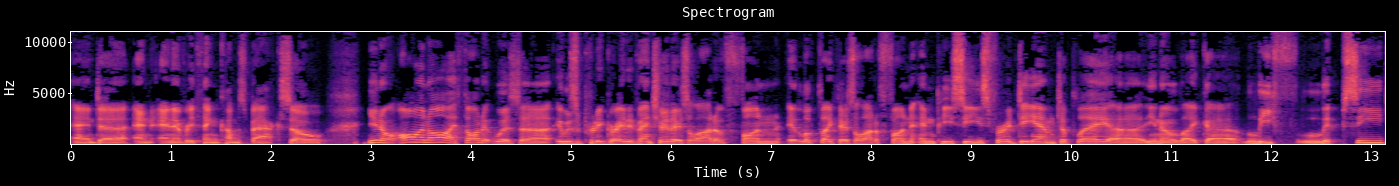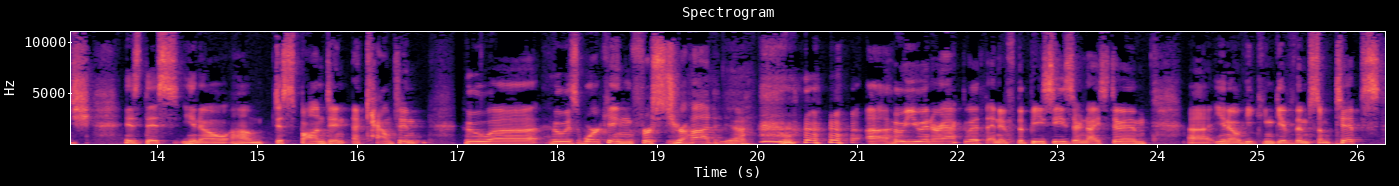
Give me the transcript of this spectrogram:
and uh, and and everything comes back. So, you know, all in all, I thought it was uh, it was a pretty great adventure. There's a lot of fun. It looked like there's a lot of fun NPCs for a DM to play. Uh, you know, like uh, Lief Lipsiege is this you know um, despondent accountant who uh, who is working for Strahd Yeah. uh, who you interact with, and if the PCs are nice to him, uh, you know he can give them some tips.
